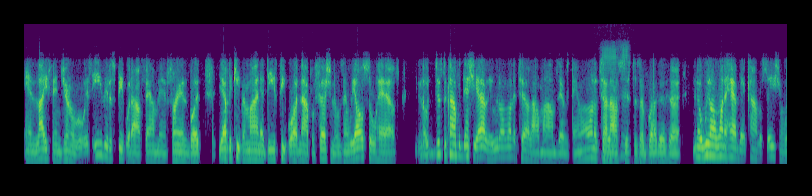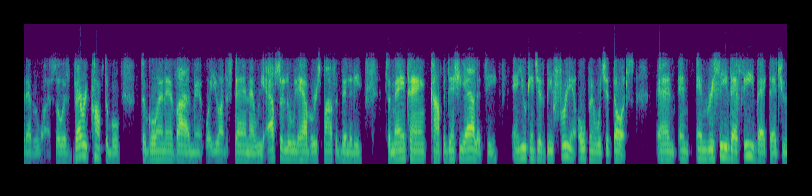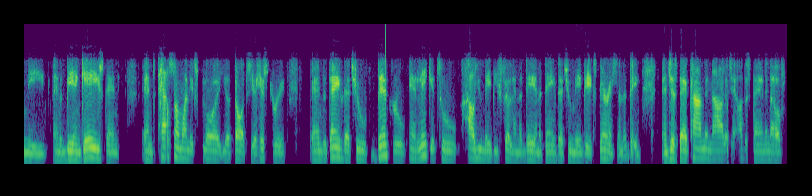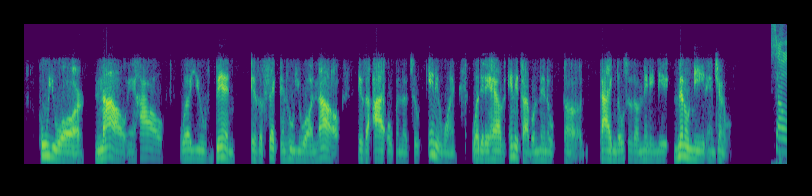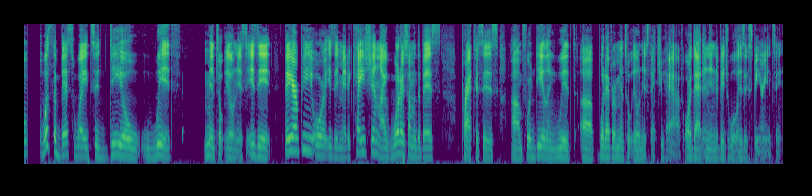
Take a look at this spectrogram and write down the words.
in life in general. It's easy to speak with our family and friends, but you have to keep in mind that these people are not professionals. And we also have, you know, just the confidentiality. We don't want to tell our moms everything. We don't want to tell mm-hmm. our sisters or brothers. Or, you know, we don't want to have that conversation with everyone. So it's very comfortable to go in an environment where you understand that we absolutely have a responsibility to maintain confidentiality and you can just be free and open with your thoughts and and and receive that feedback that you need and be engaged and and have someone explore your thoughts your history and the things that you've been through and link it to how you may be feeling today and the things that you may be experiencing today. And just that common knowledge and understanding of who you are now and how where you've been is affecting who you are now is an eye opener to anyone, whether they have any type of mental uh, diagnosis of many need, mental need in general. So, what's the best way to deal with mental illness? Is it therapy or is it medication? Like, what are some of the best practices um, for dealing with uh, whatever mental illness that you have or that an individual is experiencing?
